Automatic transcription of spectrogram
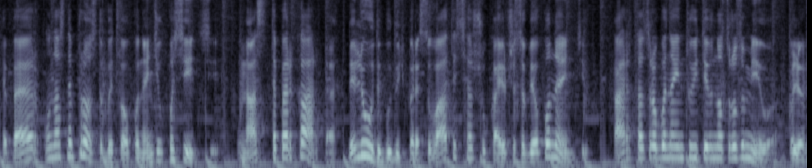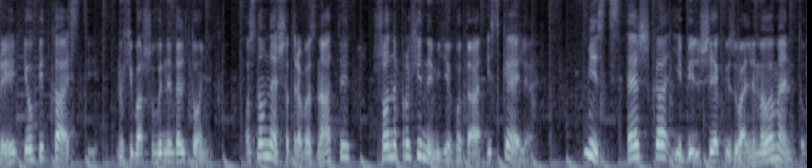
Тепер у нас не просто битва опонентів по сітці. У нас тепер карта, де люди будуть пересуватися, шукаючи собі опонентів. Карта зроблена інтуїтивно зрозуміло, кольори є у підкасті. Ну хіба що ви не дальтонік. Основне, що треба знати, що непрохідним є вода і скеля. Міст стежка є більше як візуальним елементом.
